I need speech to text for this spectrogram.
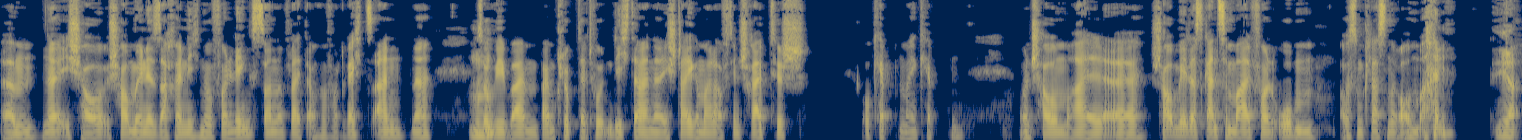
Ähm, ne, ich schaue schau mir eine Sache nicht nur von links, sondern vielleicht auch mal von rechts an, ne? Mhm. So wie beim, beim Club der Toten Dichter, ne? Ich steige mal auf den Schreibtisch, oh Captain, mein Captain, und schaue mal, äh, schaue mir das Ganze mal von oben aus dem Klassenraum an. Ja.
